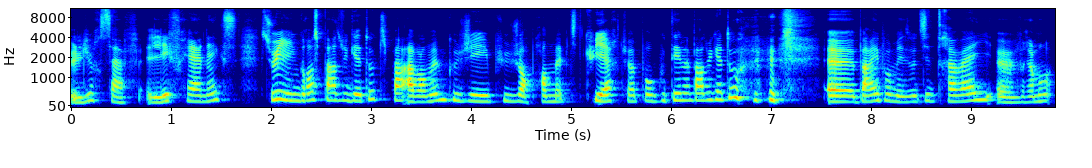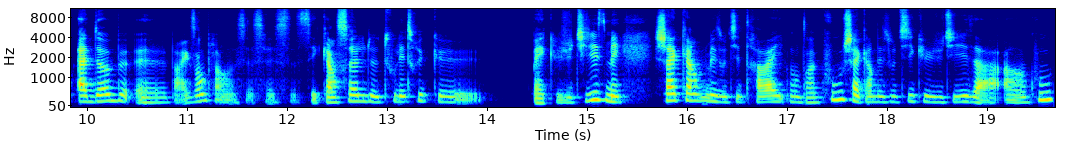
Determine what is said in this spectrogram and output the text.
l'URSSAF, les frais annexes, il y a une grosse part du gâteau qui part avant même que j'ai pu genre prendre ma petite cuillère, tu vois, pour goûter ma part du gâteau. Euh, pareil pour mes outils de travail, euh, vraiment Adobe, par exemple, hein, c'est qu'un seul de tous les trucs que, bah, que j'utilise, mais chacun de mes outils de travail ont un coût, chacun des outils que j'utilise a, un coût.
